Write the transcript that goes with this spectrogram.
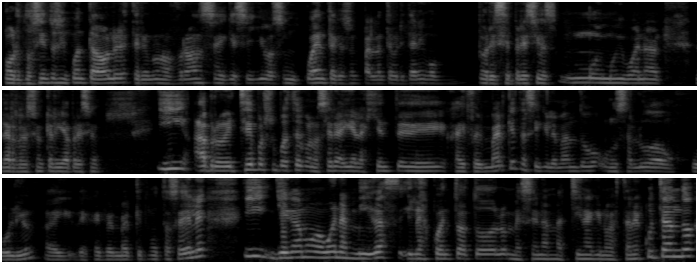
por 250 dólares tener unos bronce, qué sé yo, 50, que son parlantes británicos, por ese precio es muy, muy buena la relación calidad-precio. Y aproveché, por supuesto, de conocer ahí a la gente de Hi-Fi Market, así que le mando un saludo a don Julio, ahí de hifimarket.cl, y llegamos a buenas migas y les cuento a todos los mecenas machinas que nos están escuchando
